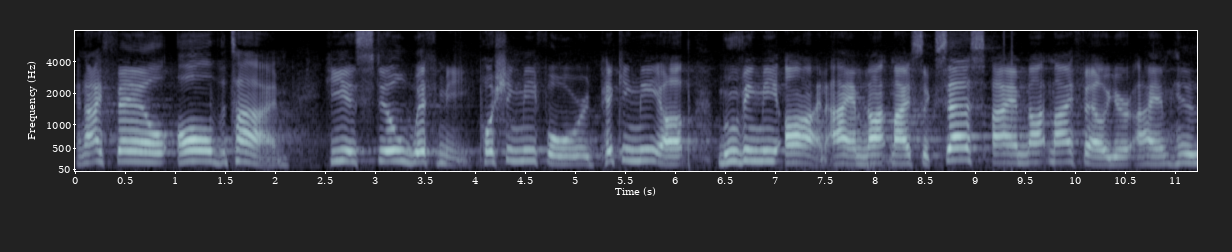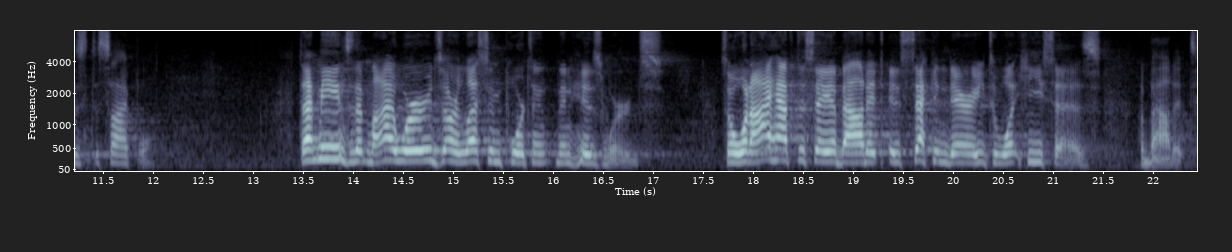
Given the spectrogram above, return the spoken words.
and I fail all the time, He is still with me, pushing me forward, picking me up, moving me on. I am not my success, I am not my failure, I am His disciple. That means that my words are less important than His words. So, what I have to say about it is secondary to what he says about it.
